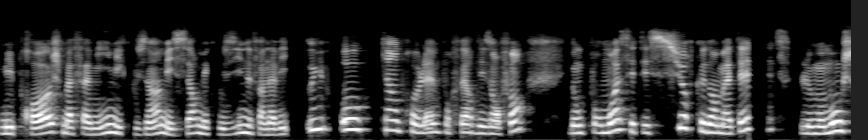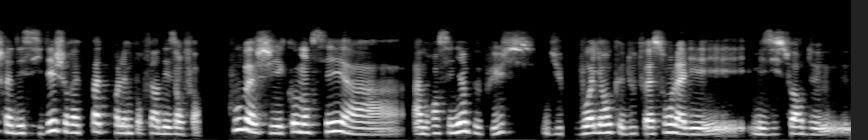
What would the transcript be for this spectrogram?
mes proches, ma famille, mes cousins, mes sœurs, mes cousines, enfin, n'avaient eu aucun problème pour faire des enfants. Donc pour moi, c'était sûr que dans ma tête, le moment où je serais décidée, j'aurais pas de problème pour faire des enfants. Coup, bah, j'ai commencé à, me renseigner un peu plus, voyant que de toute façon, là, mes histoires de,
